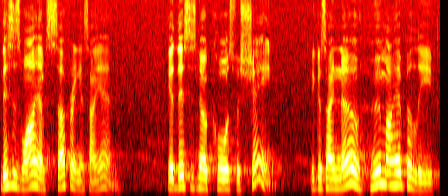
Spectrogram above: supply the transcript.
This is why I'm suffering as I am. Yet this is no cause for shame because I know whom I have believed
